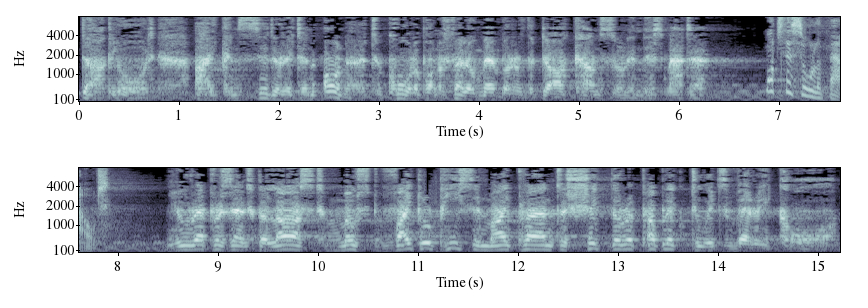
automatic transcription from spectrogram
Dark Lord, I consider it an honor to call upon a fellow member of the Dark Council in this matter. What's this all about? You represent the last, most vital piece in my plan to shake the Republic to its very core.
